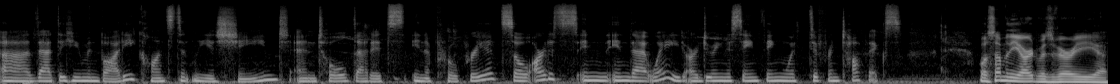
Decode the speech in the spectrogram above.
uh, that the human body constantly is shamed and told that it's inappropriate. So artists, in in that way, are doing the same thing with different topics. Well, some of the art was very. Uh,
